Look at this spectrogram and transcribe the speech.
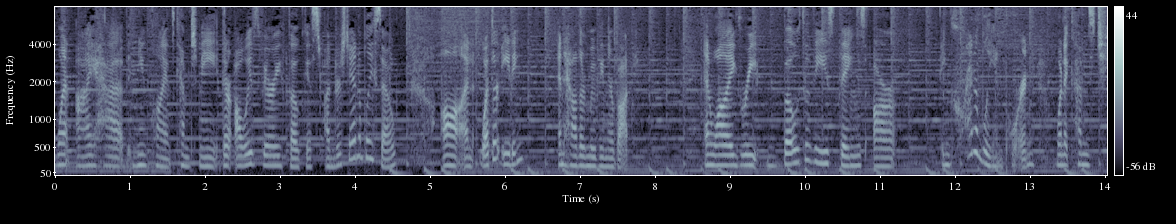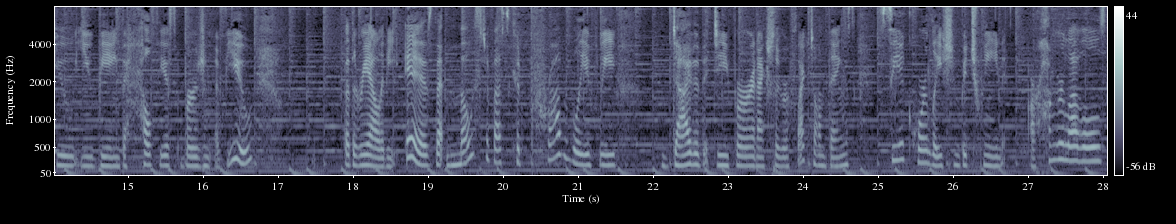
when I have new clients come to me, they're always very focused, understandably so, on what they're eating and how they're moving their body. And while I agree both of these things are incredibly important when it comes to you being the healthiest version of you, but the reality is that most of us could probably, if we dive a bit deeper and actually reflect on things, see a correlation between our hunger levels,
